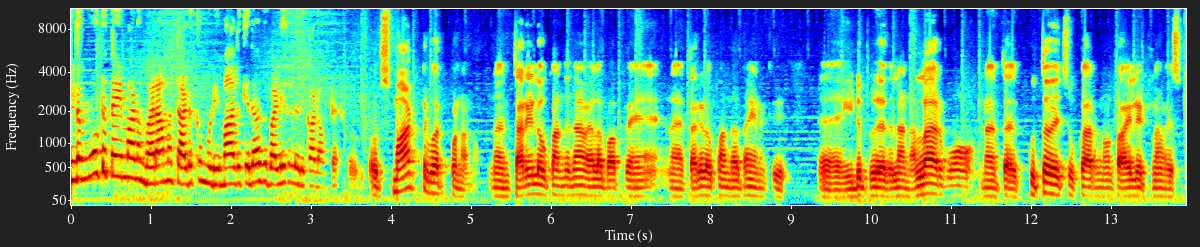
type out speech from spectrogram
இந்த மூட்டு தேய்மானம் வராம தடுக்க முடியுமா? அதுக்கு ஏதாவது வழிகள் இருக்கா டாக்டர்? ஒரு ஸ்மார்ட் ஒர்க் பண்ணணும். நான் தரையில் உட்காந்து தான் வேலை பார்ப்பேன். நான் தரையில் உட்காந்தா தான் எனக்கு இடுப்பு அதெல்லாம் நல்லா இருக்கும். நான் த குத்த வச்சு உட்காரணும். டாய்லெட்லாம் வெஸ்ட்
